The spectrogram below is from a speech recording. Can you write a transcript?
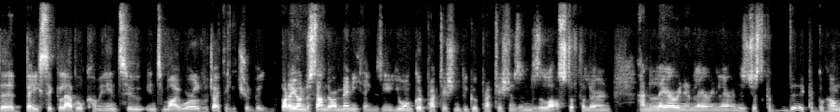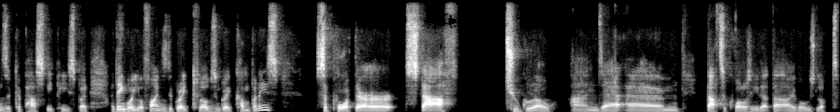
the basic level coming into into my world which i think it should be. But i understand there are many things. You know you want good practitioners to be good practitioners and there's a lot of stuff to learn. And layering and layering and layering there's just it becomes a capacity piece. But i think what you'll find is the great clubs and great companies support their staff to grow. And uh, um, that's a quality that, that I've always looked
